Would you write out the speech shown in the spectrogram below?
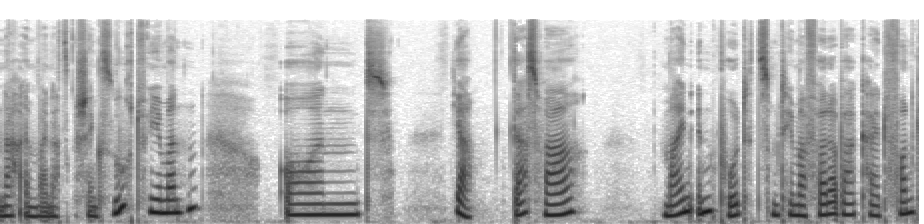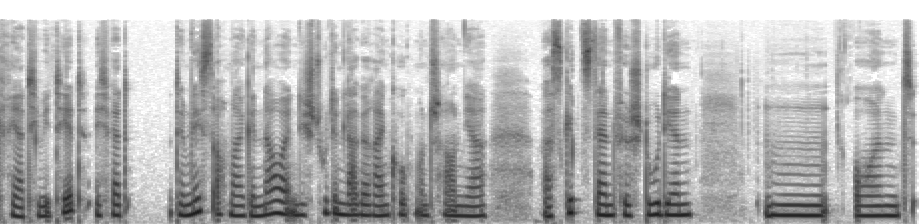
nach einem Weihnachtsgeschenk sucht für jemanden. Und ja, das war mein Input zum Thema Förderbarkeit von Kreativität. Ich werde demnächst auch mal genauer in die Studienlage reingucken und schauen, ja, was gibt es denn für Studien mm, und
